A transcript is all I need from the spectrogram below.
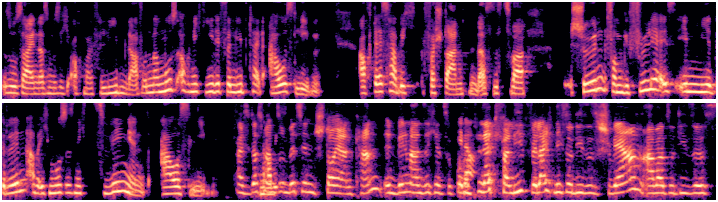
so sein, dass man sich auch mal verlieben darf. Und man muss auch nicht jede Verliebtheit ausleben. Auch das habe ich verstanden, dass es zwar schön vom Gefühl her ist in mir drin, aber ich muss es nicht zwingend ausleben. Also, dass man so ein bisschen steuern kann, in wen man sich jetzt so genau. komplett verliebt. Vielleicht nicht so dieses Schwärmen, aber so dieses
